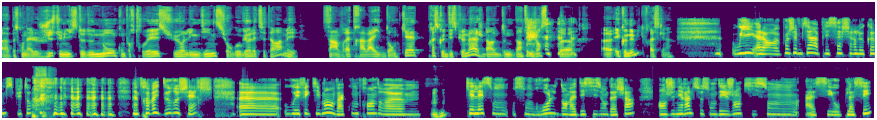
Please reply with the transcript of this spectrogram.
Euh, Parce qu'on a juste une liste de noms qu'on peut retrouver sur LinkedIn, sur Google, etc. Mais c'est un vrai travail d'enquête, presque d'espionnage, d'intelligence euh, euh, économique presque. Oui, alors moi j'aime bien appeler ça Sherlock Holmes plutôt, un travail de recherche où effectivement on va comprendre. Euh, mmh quel est son, rôle dans la décision d'achat En général, ce sont des gens qui sont assez haut placés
